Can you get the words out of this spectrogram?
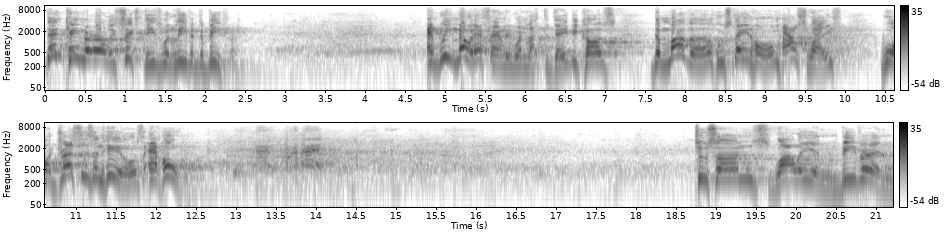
Then came the early 60s with Leave It to Beaver. And we know that family wasn't like today because the mother who stayed home, housewife, wore dresses and heels at home. Two sons, Wally and Beaver, and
